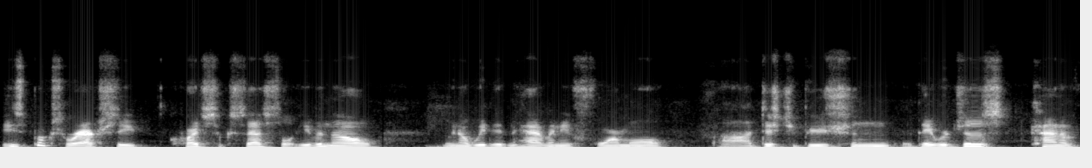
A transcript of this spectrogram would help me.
these books were actually quite successful, even though you know we didn't have any formal uh, distribution. They were just kind of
